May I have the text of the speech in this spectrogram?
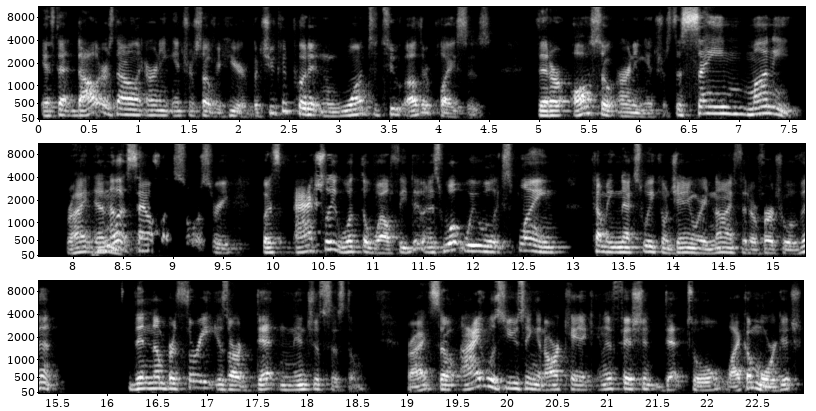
if that dollar is not only earning interest over here, but you could put it in one to two other places that are also earning interest, the same money, right? And I know hmm. it sounds like sorcery, but it's actually what the wealthy do. And it's what we will explain coming next week on January 9th at our virtual event. Then number three is our debt ninja system, right? So I was using an archaic, inefficient debt tool like a mortgage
